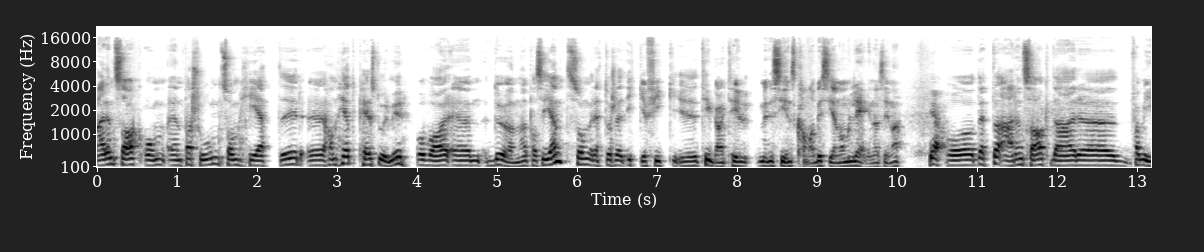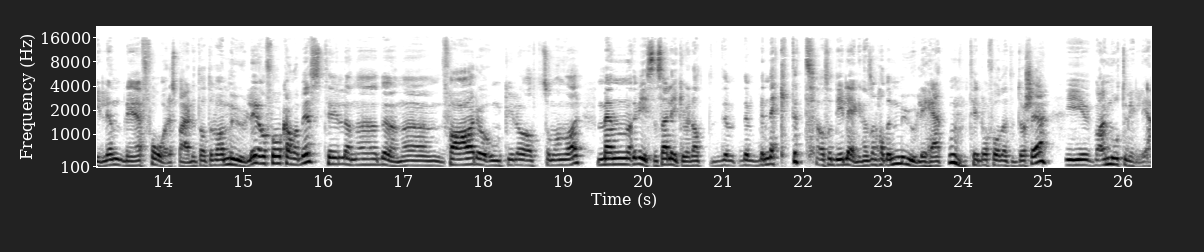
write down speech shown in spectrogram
er en sak om en person som heter uh, Han het Per Stormyr og var en døende pasient som rett og slett ikke fikk tilgang til medisinsk cannabis gjennom legene sine. Ja. Og dette er en sak der familien ble forespeilet at det var mulig å få cannabis til denne døende far og onkel og alt som han var, men det viste seg likevel at det, det ble nektet. Altså de legene som hadde muligheten til å få dette til å skje, de var motvillige.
